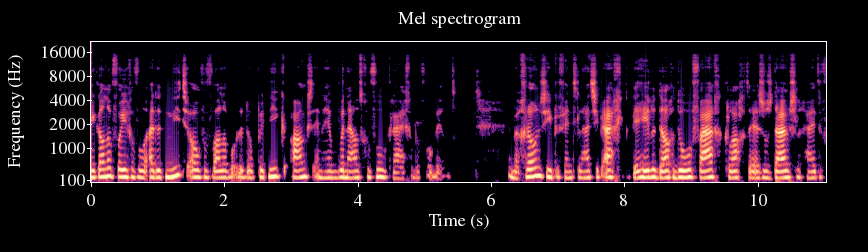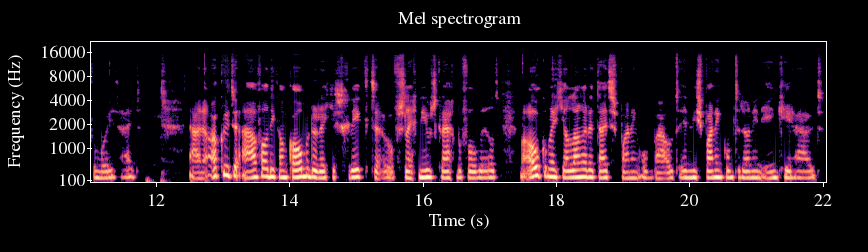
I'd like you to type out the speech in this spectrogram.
Je kan er voor je gevoel uit het niets overvallen worden door paniek, angst en een heel benauwd gevoel krijgen bijvoorbeeld. Bij chronische hyperventilatie heb je eigenlijk de hele dag door vage klachten, zoals duizeligheid en vermoeidheid. Nou, een acute aanval die kan komen doordat je schrikt eh, of slecht nieuws krijgt bijvoorbeeld. Maar ook omdat je al langere tijd spanning opbouwt. En die spanning komt er dan in één keer uit.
